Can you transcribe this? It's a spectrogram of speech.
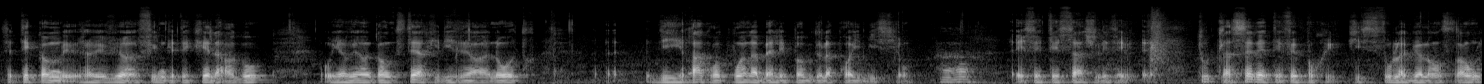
C'était comme, j'avais vu un film qui était Quel Argot, où il y avait un gangster qui disait à un autre, euh, dis, raconte-moi la belle époque de la prohibition. Ah, Et c'était ça, je les ai, toute la scène était faite pour qu'ils se foutent la gueule ensemble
